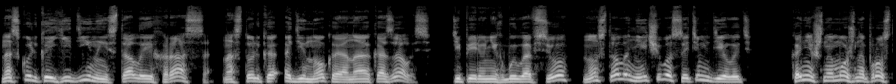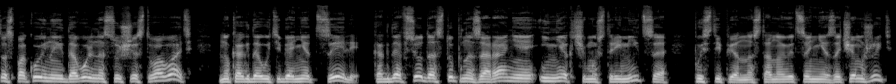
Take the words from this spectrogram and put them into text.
Насколько единой стала их раса, настолько одинокой она оказалась. Теперь у них было все, но стало нечего с этим делать. Конечно, можно просто спокойно и довольно существовать, но когда у тебя нет цели, когда все доступно заранее и не к чему стремиться, постепенно становится незачем жить.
